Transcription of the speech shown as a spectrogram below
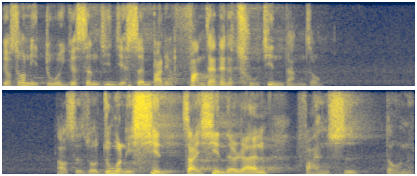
有时候你读一个圣经节，神把你放在那个处境当中。然后神说：“如果你信，在信的人凡事都能。”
